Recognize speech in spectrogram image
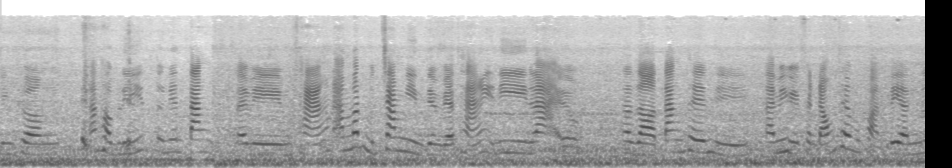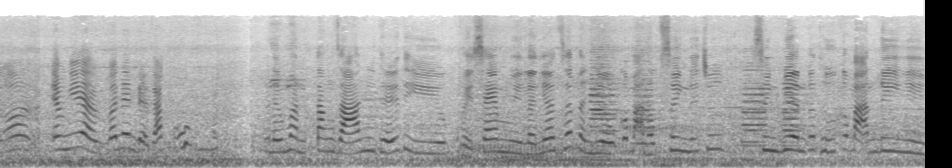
bình thường đang hợp lý tự nhiên tăng. Tại vì tháng đã mất 100 nghìn tiền vé tháng để đi lại rồi. Bây giờ tăng thêm thì tại vì mình phải đóng thêm một khoản tiền nữa. Em nghĩ là vẫn nên để giá cũ. Nếu mà tăng giá như thế thì phải xem vì là nhất rất là nhiều các bạn học sinh đấy chứ. Sinh viên các thứ các bạn đi thì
